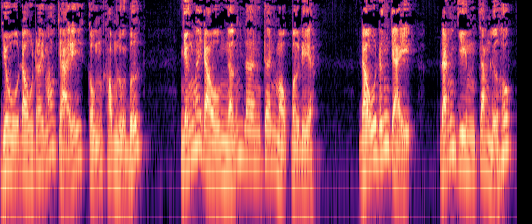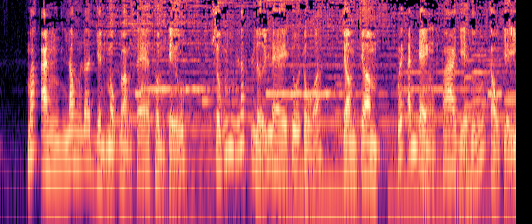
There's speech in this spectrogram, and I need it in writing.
dù đầu rơi máu chảy cũng không lùi bước. Những mái đầu ngẩng lên trên một bờ đìa. Đấu đứng dậy, đánh diêm chăm lửa hút. Mắt anh long lên nhìn một đoàn xe thuần tiểu, súng lấp lưỡi lê tua tủa, chòm chòm, quét ánh đèn pha về hướng cầu chỉ.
